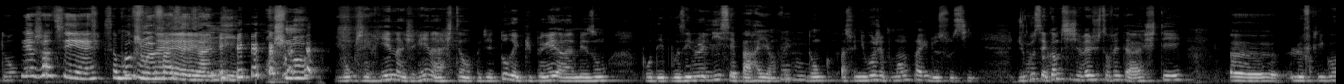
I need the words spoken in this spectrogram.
Donc, Il est gentil, hein? C'est Faut que je me fasse des amis. Franchement. donc j'ai rien, rien à acheter en fait. J'ai tout récupéré à la maison pour déposer. Le lit, c'est pareil en fait. Mhm. Donc à ce niveau, j'ai vraiment pas eu de soucis. Du coup, c'est comme si j'avais juste en fait à acheter euh, le frigo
